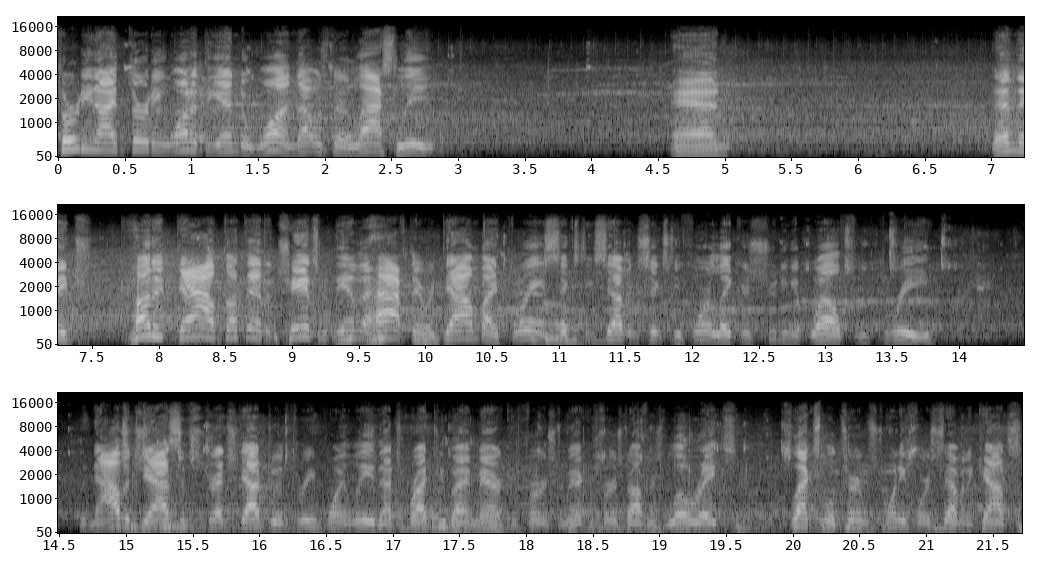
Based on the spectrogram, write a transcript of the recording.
39 31 at the end of one. That was their last lead. And then they cut it down, thought they had a chance, but at the end of the half, they were down by three, 67 64. Lakers shooting it well from three. But now the Jazz have stretched out to a three-point lead. That's brought to you by America First. America First offers low rates, flexible terms, 24/7 accounts,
